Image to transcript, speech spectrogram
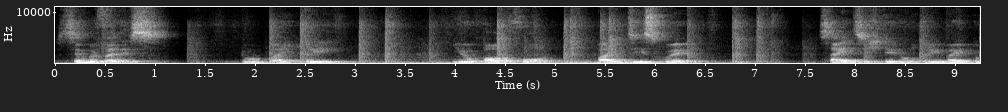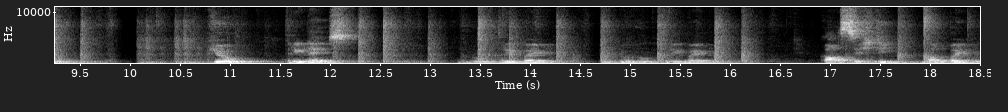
Simplify this. 2 by 3 u power 4 by g square. Sine 60 root 3 by 2 cube 3 times 3 by 2 into root 3 by 2 cos 60 1 by 2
